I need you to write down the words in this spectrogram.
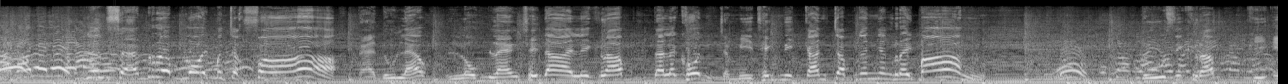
เอาเลยเงินแสนเริ่มลอยมาจากฟ้า แต่ดูแล้วลมแรงใช้ได้เลยครับ แต่ละคนจะมีเทคนิคการจับเงินอย่างไรบ้างดูสิครับ พี่เอ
